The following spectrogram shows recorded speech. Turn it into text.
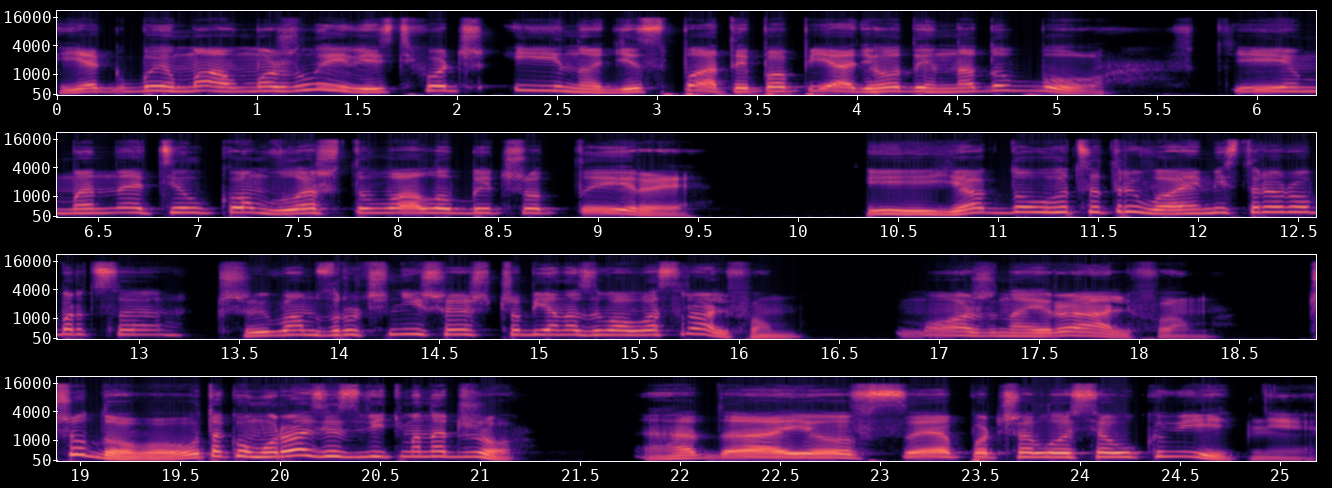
якби мав можливість хоч іноді спати по п'ять годин на добу. Втім, мене цілком влаштувало би чотири. І як довго це триває, містере Робертсе? Чи вам зручніше, щоб я називав вас Ральфом? Можна й Ральфом. Чудово, у такому разі звіть мене Джо. Гадаю, все почалося у квітні,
